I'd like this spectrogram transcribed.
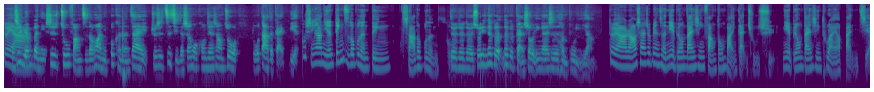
对可是原啊，本你是租房子的话，你不可能在就是自己的生活空间上做多大的改变。不行啊，你连钉子都不能钉，啥都不能做。对对对，所以那个那个感受应该是很不一样。对啊，然后现在就变成你也不用担心房东把你赶出去，你也不用担心突然要搬家，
